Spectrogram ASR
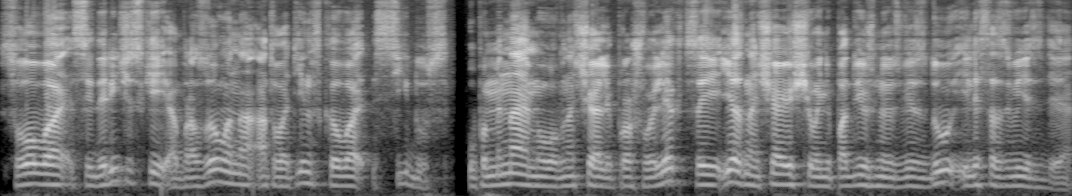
Слово «сидерический» образовано от латинского «sidus», упоминаемого в начале прошлой лекции и означающего неподвижную звезду или созвездие.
